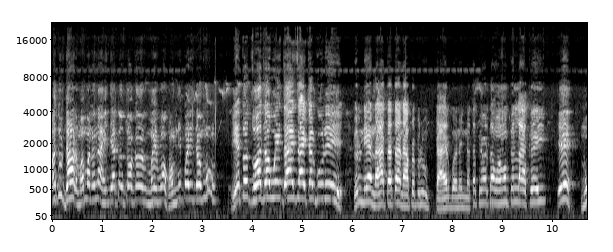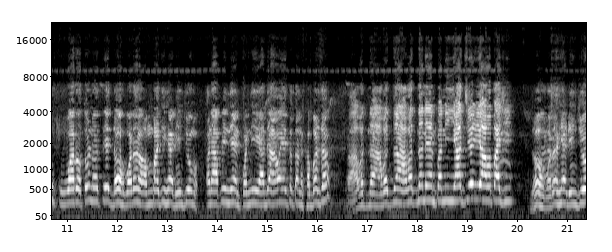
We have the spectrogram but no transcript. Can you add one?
આ તું ઢારમાં મને નાહી દેતો ચોક મેં વો ગમની પડી જાઉં હું. એ તો જોવા જવું એ જાય સાયકલ ગુની. પેલું ને ના હતા ને આપણે પેલું ટાયર બનાવીને નતા ફેરતા આમાં પેલા લાકડી. એ હું કુવારો હતો ને તે દસ વર્ષ અંબાજી હેડ ઇન જો અને આપણી નેન પરની યાદ આવે એ તો તને ખબર છે? આવત ના આવત ના આવત ના ને પણ યાદ છે એ આવે પાછી. દસ વરસ હેડ જો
